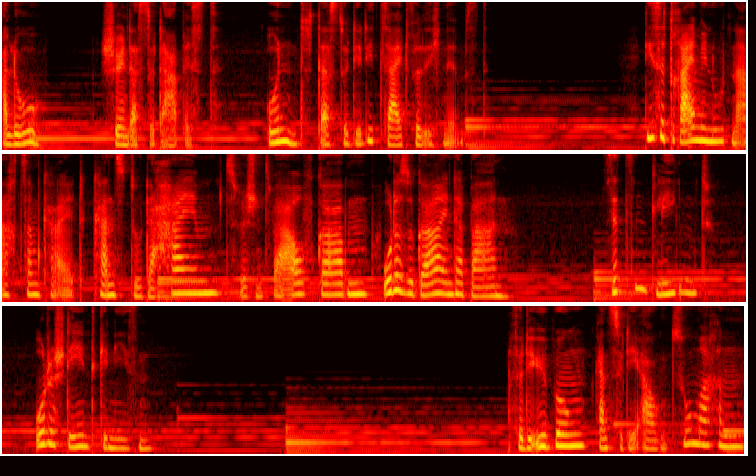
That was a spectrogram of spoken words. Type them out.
Hallo, schön, dass du da bist und dass du dir die Zeit für dich nimmst. Diese drei Minuten Achtsamkeit kannst du daheim, zwischen zwei Aufgaben oder sogar in der Bahn, sitzend, liegend oder stehend genießen. Für die Übung kannst du die Augen zumachen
